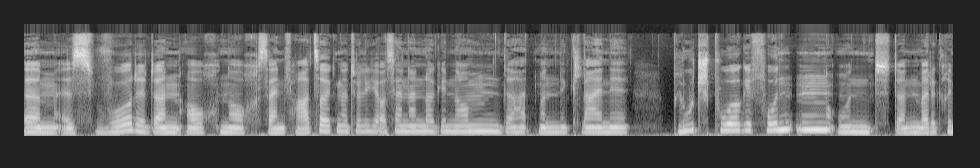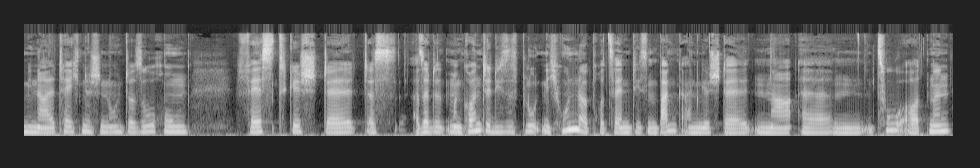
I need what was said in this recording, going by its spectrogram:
Ähm, es wurde dann auch noch sein Fahrzeug natürlich auseinandergenommen. Da hat man eine kleine Blutspur gefunden und dann bei der kriminaltechnischen Untersuchung festgestellt, dass, also man konnte dieses Blut nicht 100 Prozent diesem Bankangestellten na, ähm, zuordnen,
